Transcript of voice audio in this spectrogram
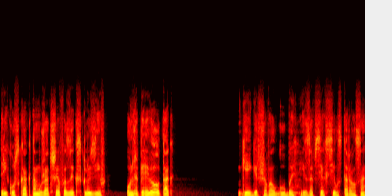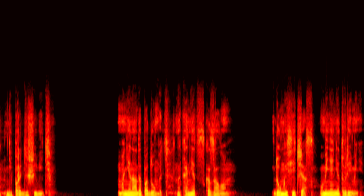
Три куска к тому же от шефа за эксклюзив. Он же перевел, так? Гейгер жевал губы и изо всех сил старался не продешевить. «Мне надо подумать», — наконец сказал он. «Думай сейчас. У меня нет времени».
